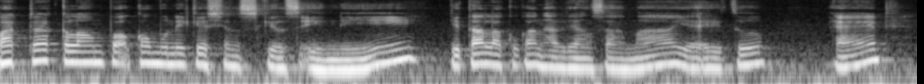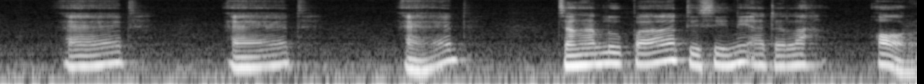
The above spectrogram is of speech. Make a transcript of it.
Pada kelompok communication skills ini, kita lakukan hal yang sama yaitu add, add, add, add. Jangan lupa di sini adalah or.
